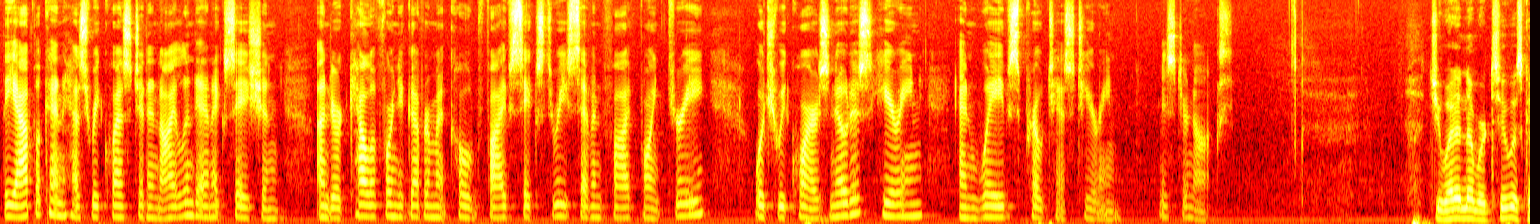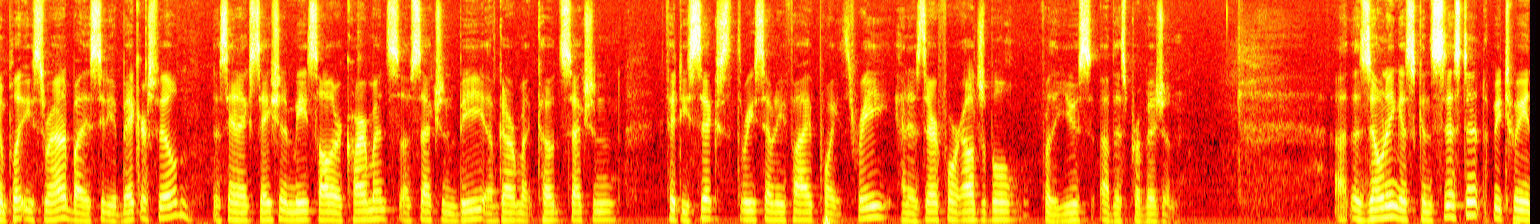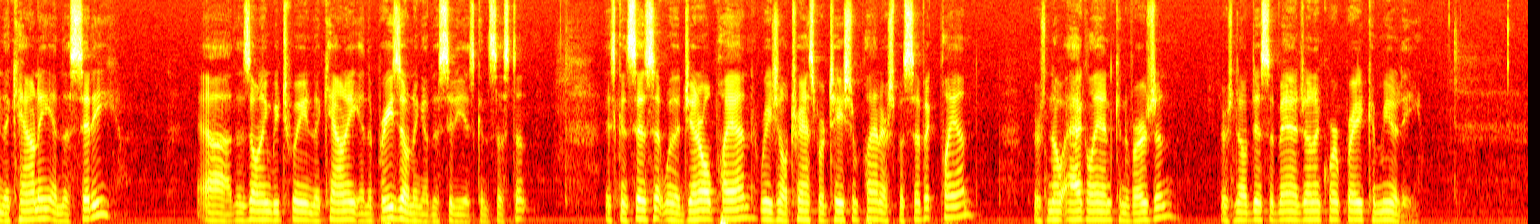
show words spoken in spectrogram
The applicant has requested an island annexation under California Government Code 56375.3, which requires notice, hearing, and waives protest hearing. Mr. Knox. Jewetta number two is completely surrounded by the city of Bakersfield. This annexation meets all the requirements of Section B of Government Code Section fifty-six, three seventy-five point three, and is therefore eligible for the use of this provision. Uh, the zoning is consistent between the county and the city. Uh, the zoning between the county and the pre-zoning of the city is consistent. It's consistent with a general plan, regional transportation plan, or specific plan. There's no ag land conversion. There's no disadvantage unincorporated community.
